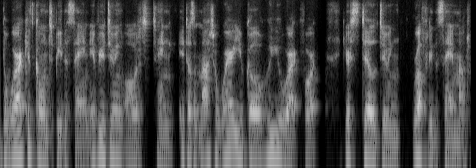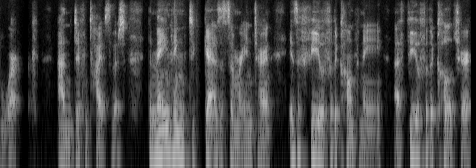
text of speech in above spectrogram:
the work is going to be the same. If you're doing auditing, it doesn't matter where you go, who you work for, you're still doing roughly the same amount of work and different types of it. The main thing to get as a summer intern is a feel for the company, a feel for the culture.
